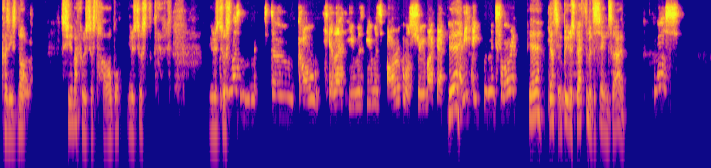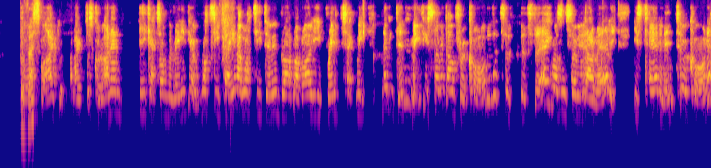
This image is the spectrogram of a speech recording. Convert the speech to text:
because he's not. Schumacher was just horrible. He was just. he was just. He wasn't stone cold killer. He was he was horrible, Schumacher. Yeah. And he hated him for it. Yeah, yes, but you respect him at the same time. Yes. But Vest- I, I just couldn't. And then he gets on the radio. What's he playing at? What's he doing? Blah blah blah. He brake checked me. No, he didn't, mate. He's slowing down for a corner that's that's there. He wasn't slowing down early. He's turning into a corner.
